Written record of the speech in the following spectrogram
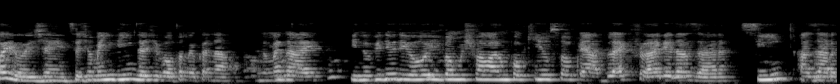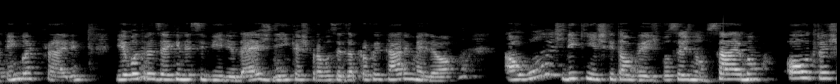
Oi, oi, gente, sejam bem-vindas de volta ao meu canal. Meu nome é Dai e no vídeo de hoje vamos falar um pouquinho sobre a Black Friday da Zara. Sim, a Zara tem Black Friday e eu vou trazer aqui nesse vídeo 10 dicas para vocês aproveitarem melhor. Algumas diquinhas que talvez vocês não saibam, outras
